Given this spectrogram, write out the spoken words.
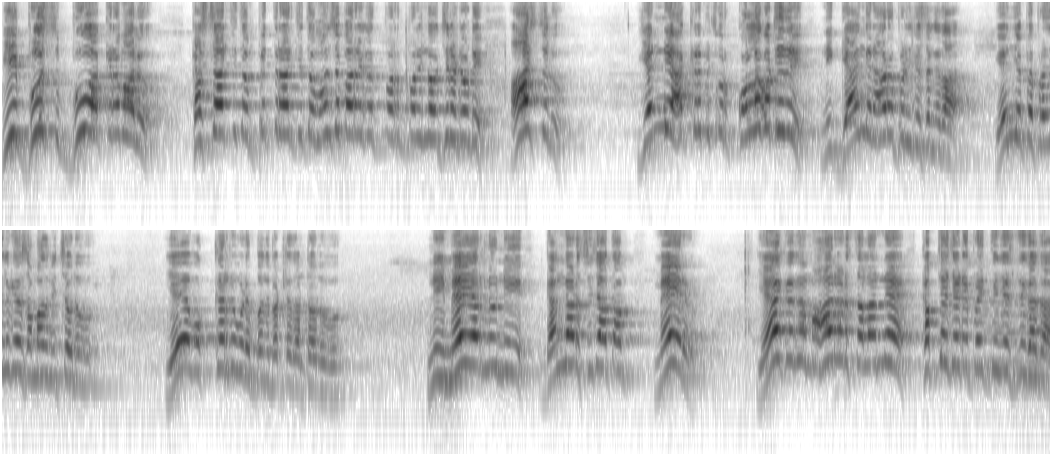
ఈ భూ భూ అక్రమాలు కష్టార్జితం పిత్రార్జితం వంశపరంగా వచ్చినటువంటి ఆస్తులు ఎన్ని ఆక్రమించుకొని కొల్లగొట్టింది? నీ గ్యాంగ్ అని ఆరోపణలు చేశాం కదా. ఏం చెప్పే ప్రజలకే సమాధానం ఇచ్చావు నువ్వు? ఏ ఒక్కరిని కూడా ఇబ్బంది పెట్టలేదు అంటావు నువ్వు? నీ మేయర్లు నీ గంగాడు సుజాత మేయర్ ఏకంగా మహారాణ స్థలాన్నే కబ్జా చేయడానికి ప్రయత్నం చేసింది కదా.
